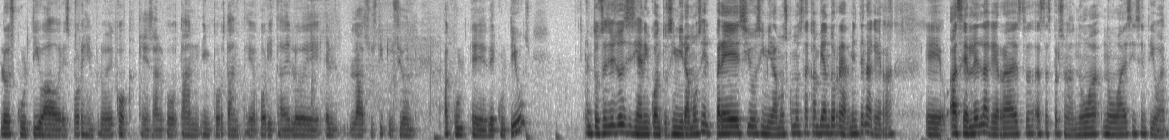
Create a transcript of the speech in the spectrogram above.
los cultivadores, por ejemplo, de coca, que es algo tan importante ahorita de lo de la sustitución eh, de cultivos. Entonces ellos decían, en cuanto si miramos el precio, si miramos cómo está cambiando realmente la guerra, eh, hacerles la guerra a, estas, a estas personas no va, no va a desincentivar,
